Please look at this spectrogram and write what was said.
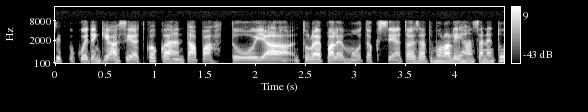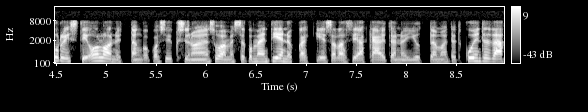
niin kun, kuitenkin asioita koko ajan tapahtuu ja tulee paljon muutoksia. Toisaalta mulla oli ihan sellainen turistiolo nyt tämän koko syksyn ajan Suomessa, kun mä en tiennyt kaikkia sellaisia käytännön juttuja, että kuin, tätä,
